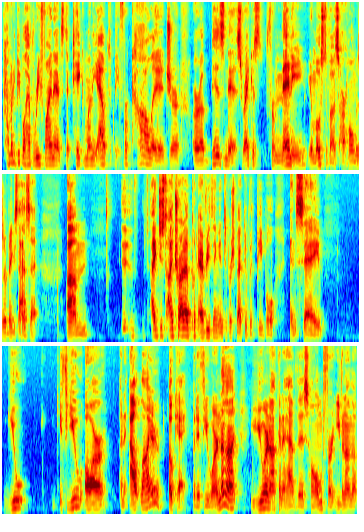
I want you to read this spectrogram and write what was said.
How many people have refinanced to take money out to pay for college or or a business, right? Because for many, you know, most of us, our home is our biggest asset. Um, I just I try to put everything into perspective with people and say, you, if you are an outlier, okay, but if you are not, you are not going to have this home for even on the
